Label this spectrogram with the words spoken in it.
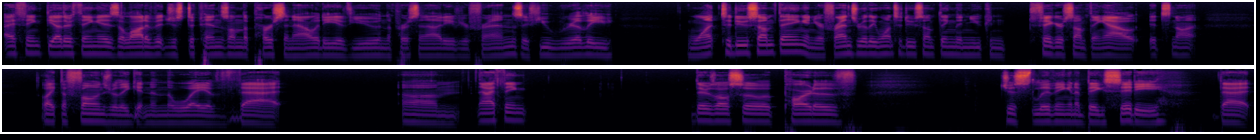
I think the other thing is a lot of it just depends on the personality of you and the personality of your friends. If you really want to do something and your friends really want to do something, then you can figure something out. It's not like the phone's really getting in the way of that. Um, and I think there's also a part of just living in a big city that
